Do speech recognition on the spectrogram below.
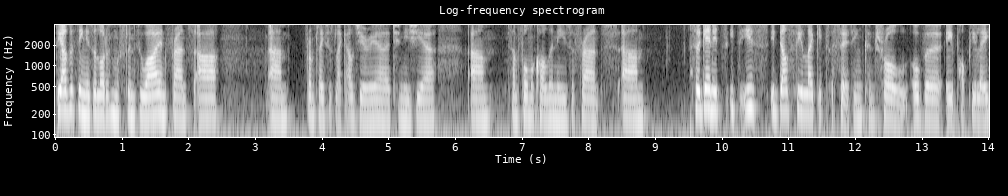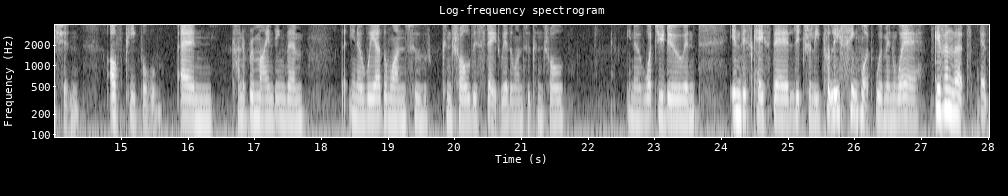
the other thing is a lot of Muslims who are in France are um, from places like Algeria, Tunisia, um, some former colonies of France. Um, so again, it's it is it does feel like it's asserting control over a population of people and kind of reminding them that you know we are the ones who control this state. We're the ones who control you know what you do and in this case, they're literally policing what women wear. Given that it,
